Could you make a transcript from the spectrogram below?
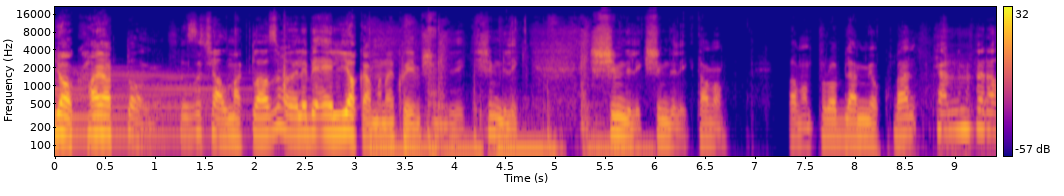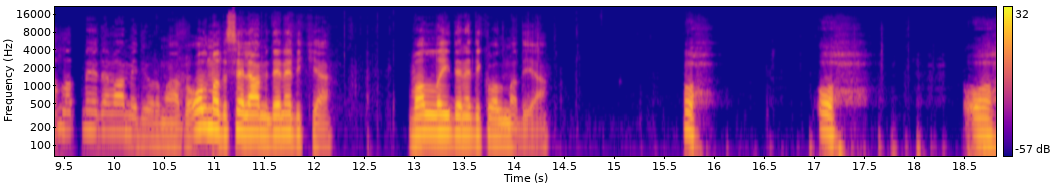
Yok hayatta olmaz. Hızlı çalmak lazım. Öyle bir el yok amına koyayım şimdilik. Şimdilik. Şimdilik şimdilik tamam. Tamam problem yok. Ben kendimi ferahlatmaya devam ediyorum abi. Olmadı Selami denedik ya. Vallahi denedik olmadı ya. Oh. Oh. Oh.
